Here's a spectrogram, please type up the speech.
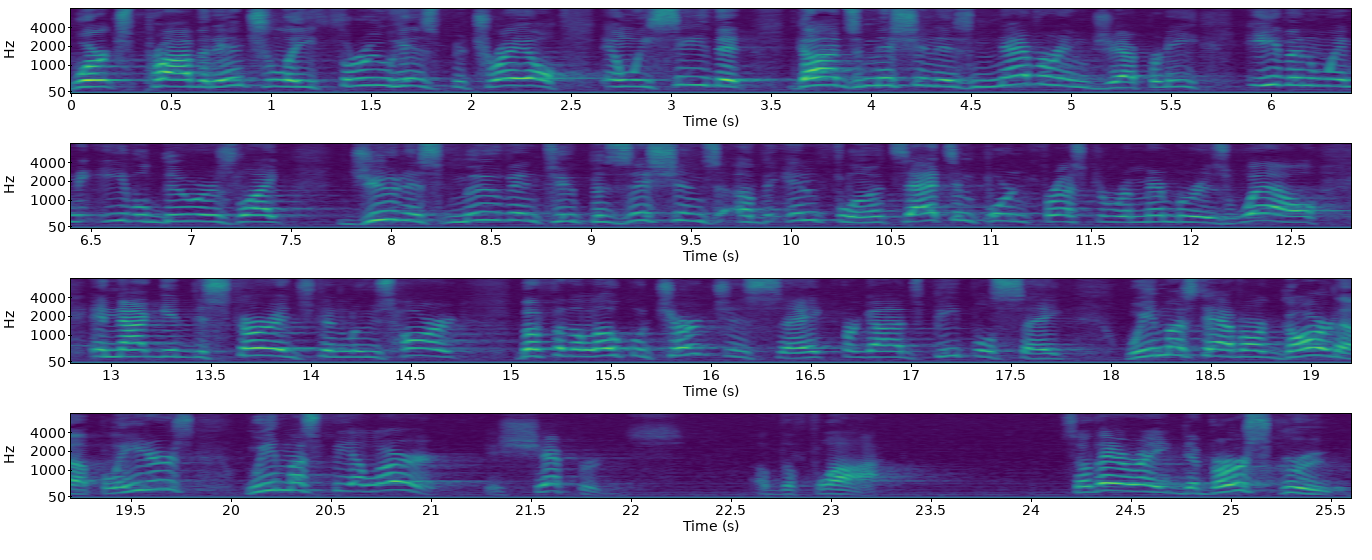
works providentially through his betrayal. And we see that God's mission is never in jeopardy, even when evildoers like Judas move into positions of influence. That's important for us to remember as well and not get discouraged and lose heart. But for the local church's sake, for God's people's sake, we must have our guard up. Leaders, we must be alert as shepherds of the flock. So they're a diverse group.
